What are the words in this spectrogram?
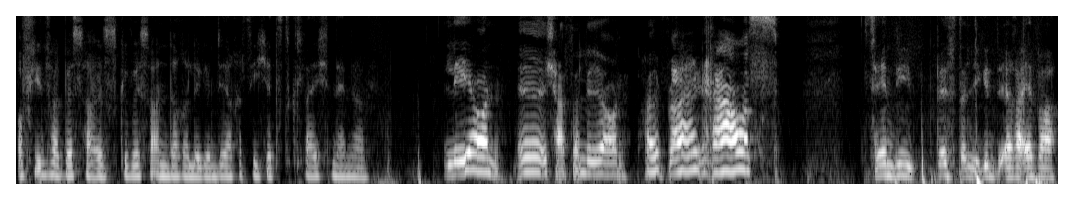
Auf jeden Fall besser als gewisse andere Legendäre, die ich jetzt gleich nenne. Leon, äh, ich hasse Leon. Raus! Sandy, bester Legendärer ever.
